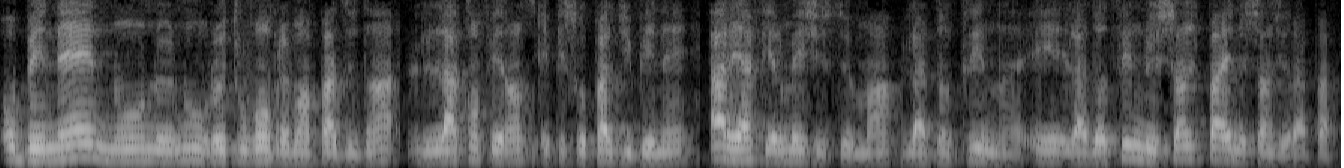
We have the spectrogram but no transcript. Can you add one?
Au Bénin, nous ne nous retrouvons vraiment pas dedans. La conférence épiscopale du Bénin a réaffirmé justement la doctrine et la doctrine ne change pas et ne changera pas.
